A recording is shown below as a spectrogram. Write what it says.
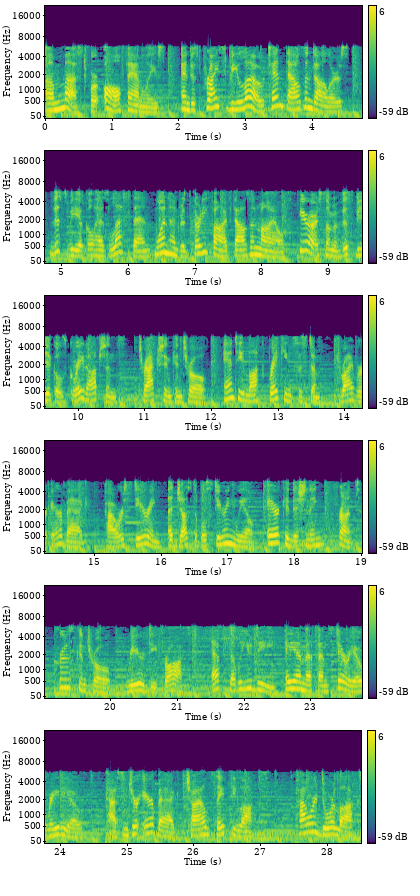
A must for all families and is priced below $10,000. This vehicle has less than 135,000 miles. Here are some of this vehicle's great options. Traction control, anti-lock braking system, driver airbag, power steering, adjustable steering wheel, air conditioning, front, cruise control, rear defrost, FWD, AM FM stereo radio, passenger airbag, child safety locks, power door locks,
